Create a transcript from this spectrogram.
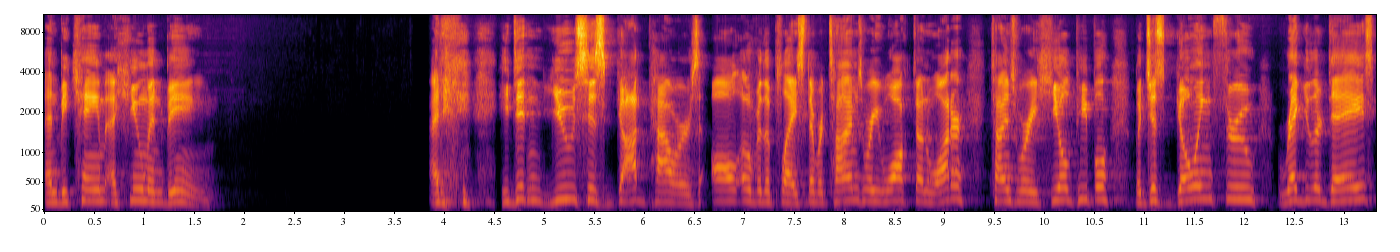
and became a human being. And he, he didn't use his God powers all over the place. There were times where he walked on water, times where he healed people, but just going through regular days,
